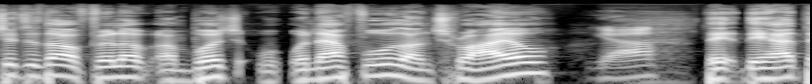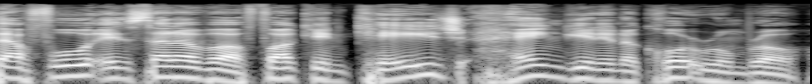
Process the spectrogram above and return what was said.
check this out, Philip and Butch. When that fool was on trial, Yeah. they they had that fool instead of a fucking cage hanging in a courtroom, bro.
